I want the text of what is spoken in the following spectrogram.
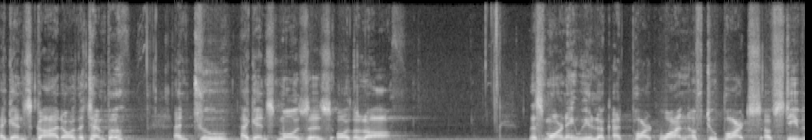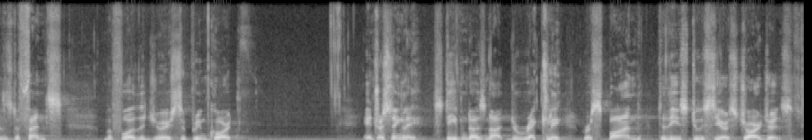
against God or the temple, and two, against Moses or the law. This morning we look at part one of two parts of Stephen's defense before the Jewish Supreme Court. Interestingly, Stephen does not directly respond to these two serious charges.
